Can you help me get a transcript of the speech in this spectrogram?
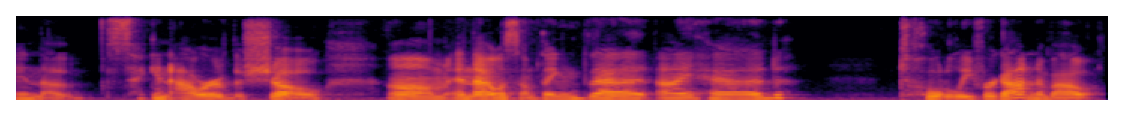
in the second hour of the show. Um, and that was something that I had totally forgotten about.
